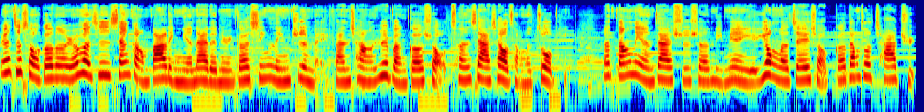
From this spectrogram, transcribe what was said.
因为这首歌呢原本是香港八零年代的女歌星林志美翻唱日本歌手村下孝藏的作品。那当年在《食神》里面也用了这一首歌当做插曲，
